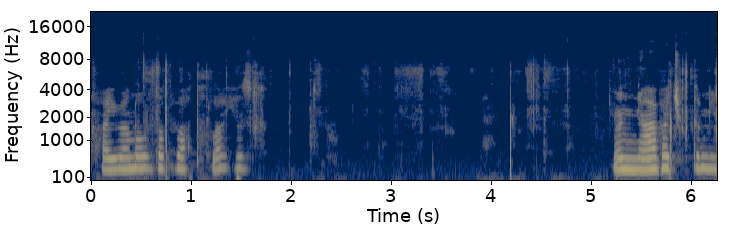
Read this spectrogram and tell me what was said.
Hayvan orada baktıklar yazık. Ben ne yapacaktım ya?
